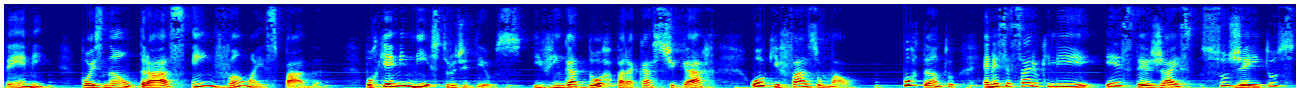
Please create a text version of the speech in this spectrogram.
teme, pois não traz em vão a espada, porque é ministro de Deus e vingador para castigar o que faz o mal. Portanto, é necessário que lhe estejais sujeitos,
